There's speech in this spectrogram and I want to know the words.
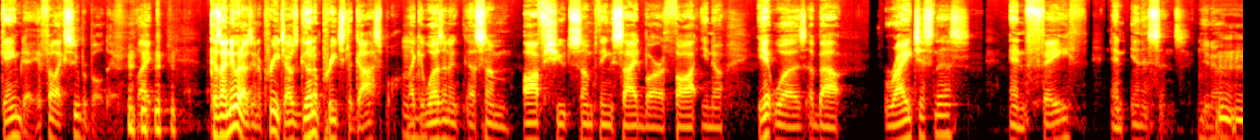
game day. It felt like Super Bowl day. Like cuz I knew what I was going to preach. I was going to preach the gospel. Mm-hmm. Like it wasn't a, a, some offshoot something sidebar thought, you know. It was about righteousness and faith and innocence, you know. Mm-hmm.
